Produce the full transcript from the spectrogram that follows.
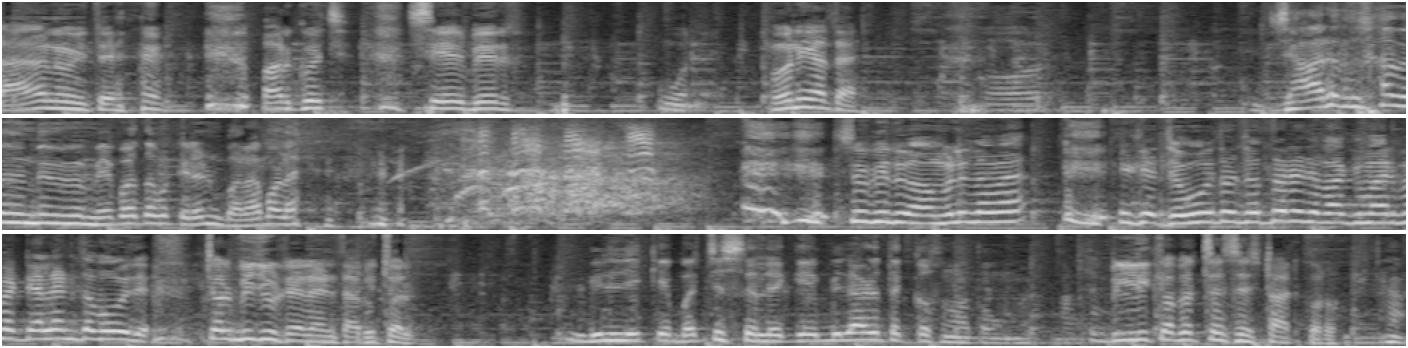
लायन हुई थे और कुछ शेर बेर वो नहीं वो नहीं आता है और जा रहे तो साहब मैं- मैं- मेरे पास तो वो टैलेंट भरा पड़ा है શું કીધું સાંભળ્યું તમે કે જવું તો જતો રહેજે બાકી મારી પાસે ટેલેન્ટ તો બહુ છે ચલ બીજું ટેલેન્ટ તારું ચલ बिल्ली के बच्चे से लेके बिलाड़ी तक का सुनाता हूँ मैं तो बिल्ली का बच्चे से स्टार्ट करो हाँ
